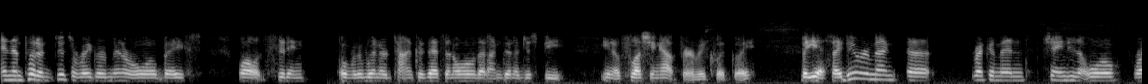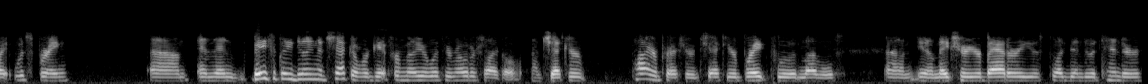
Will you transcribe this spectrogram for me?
and then put a, just a regular mineral oil base while it's sitting over the winter time because that's an oil that I'm going to just be, you know, flushing out fairly quickly. But yes, I do recommend uh, recommend changing the oil right with spring, um, and then basically doing a check over. Get familiar with your motorcycle and check your tire pressure, check your brake fluid levels. Um, you know, make sure your battery is plugged into a tender,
